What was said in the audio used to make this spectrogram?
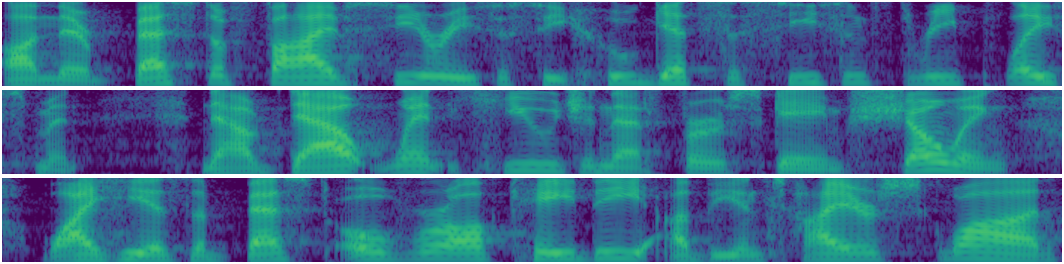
on their best of five series to see who gets the season three placement. Now, Doubt went huge in that first game, showing why he has the best overall KD of the entire squad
